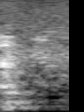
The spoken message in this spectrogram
Thanks.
